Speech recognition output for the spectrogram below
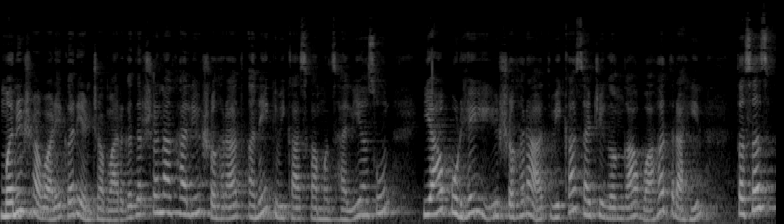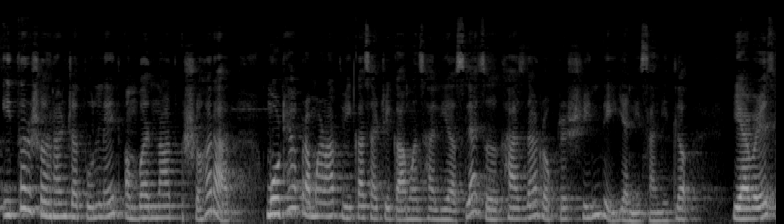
मनीषा वाळेकर यांच्या मार्गदर्शनाखाली शहरात अनेक विकास कामं झाली असून यापुढेही शहरात विकासाची गंगा वाहत राहील तसंच इतर शहरांच्या तुलनेत अंबरनाथ शहरात मोठ्या प्रमाणात विकासाची कामं झाली असल्याचं खासदार डॉक्टर शिंदे यांनी सांगितलं. यावेळेस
